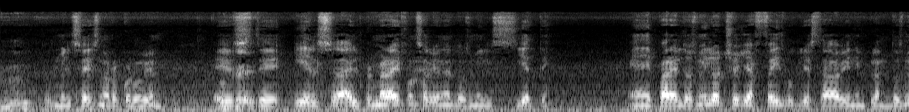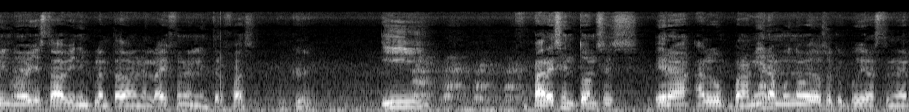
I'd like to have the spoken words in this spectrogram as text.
Mm, 2006, no recuerdo bien. Este, y el, el primer iPhone salió en el 2007. Eh, para el 2008 ya Facebook ya estaba bien implantado, 2009 ya estaba bien implantado en el iPhone, en la interfaz. Y para ese entonces era algo, para mí era muy novedoso que pudieras tener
